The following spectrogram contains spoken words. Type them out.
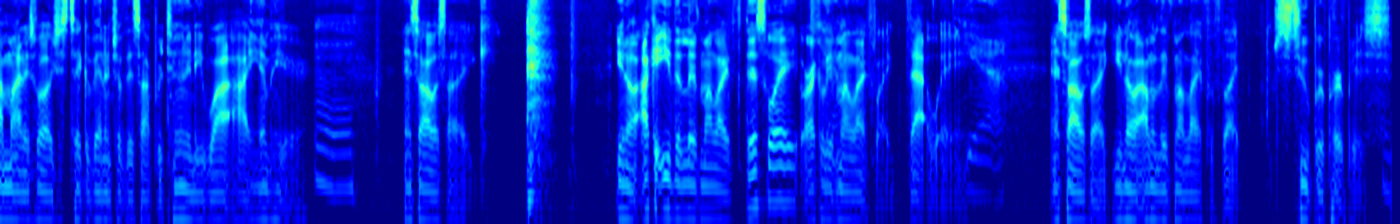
i might as well just take advantage of this opportunity while i am here Mm. and so i was like you know i could either live my life this way or i could live my life like that way Yeah. and so I was like, you know, I'm gonna live my life with like super purpose,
